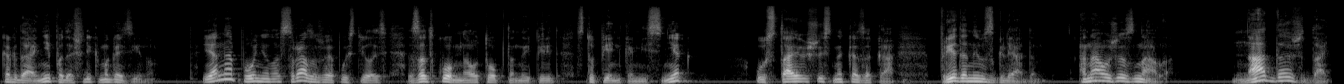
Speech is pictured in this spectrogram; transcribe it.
когда они подошли к магазину. И она поняла, сразу же опустилась задком на утоптанный перед ступеньками снег, уставившись на казака преданным взглядом. Она уже знала. Надо ждать.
